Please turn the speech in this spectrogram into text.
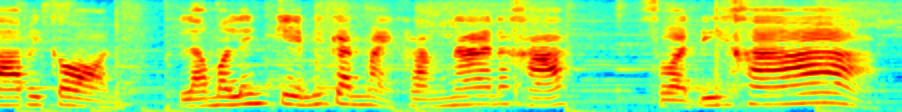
ลาไปก่อน แล้วมาเล่นเกมด้วยกันใหม่ครั้งหน้านะคะ สวัสดีค่ะ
